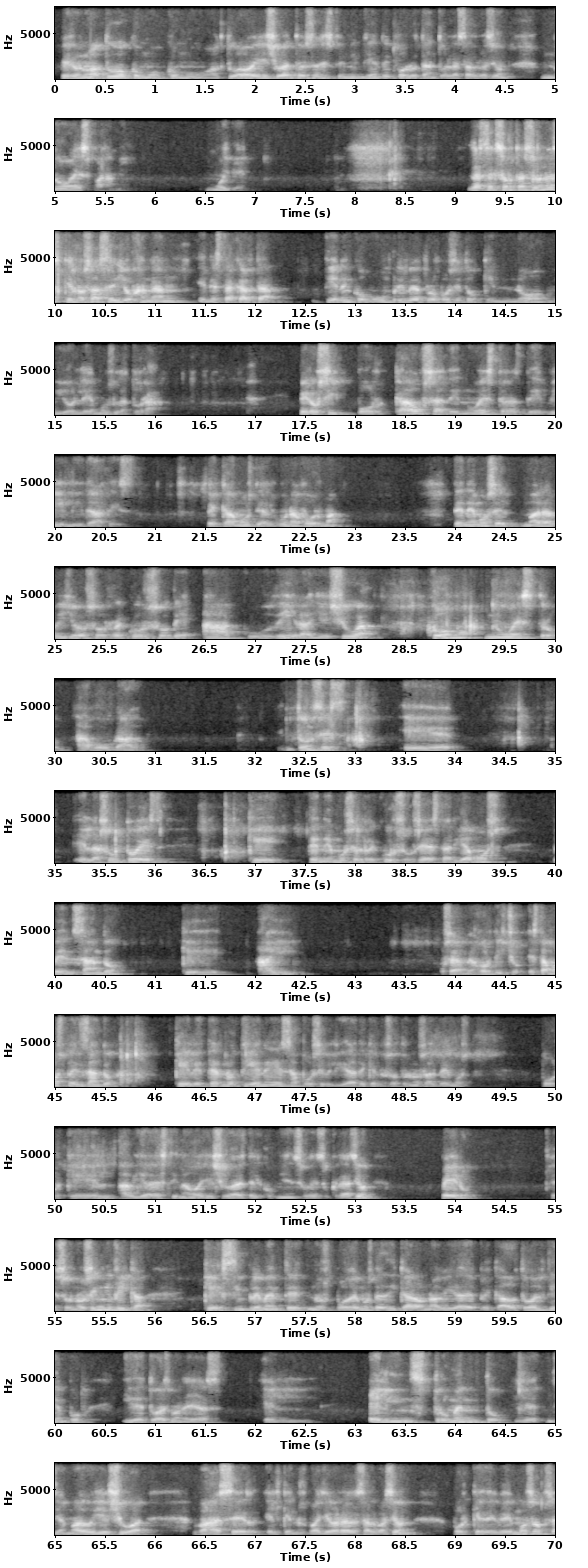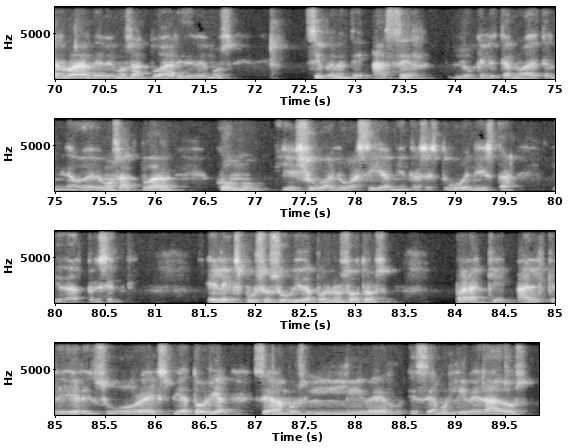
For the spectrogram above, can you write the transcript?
pero no actúo como, como actuaba Yeshua, entonces estoy mintiendo y por lo tanto la salvación no es para mí. Muy bien. Las exhortaciones que nos hace Yohanan en esta carta tienen como un primer propósito que no violemos la Torah. Pero si por causa de nuestras debilidades pecamos de alguna forma, tenemos el maravilloso recurso de acudir a Yeshua como nuestro abogado. Entonces, eh, el asunto es que tenemos el recurso, o sea, estaríamos pensando que hay, o sea, mejor dicho, estamos pensando que el Eterno tiene esa posibilidad de que nosotros nos salvemos porque Él había destinado a Yeshua desde el comienzo de su creación. Pero eso no significa que simplemente nos podemos dedicar a una vida de pecado todo el tiempo y de todas maneras el, el instrumento llamado Yeshua va a ser el que nos va a llevar a la salvación, porque debemos observar, debemos actuar y debemos simplemente hacer lo que el Eterno ha determinado. Debemos actuar como Yeshua lo hacía mientras estuvo en esta edad presente. Él expuso su vida por nosotros para que al creer en su obra expiatoria seamos, seamos liberados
